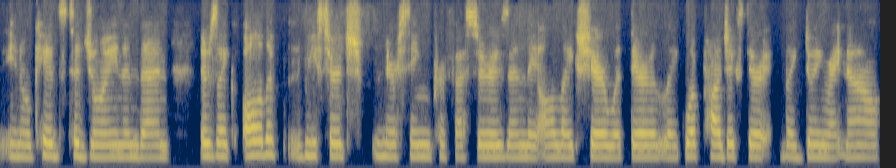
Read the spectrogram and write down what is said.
you know, kids to join, and then there's like all the research nursing professors, and they all like share what they're like, what projects they're like doing right now,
